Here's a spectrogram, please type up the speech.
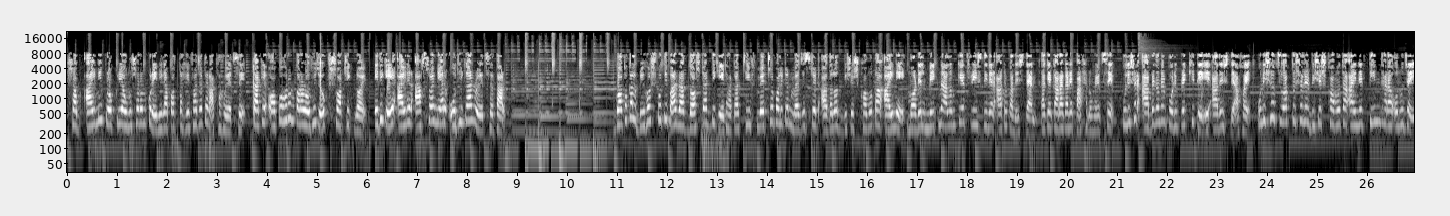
সব আইনি প্রক্রিয়া অনুসরণ করে নিরাপত্তা হেফাজতে রাখা হয়েছে। তাকে অপহরণ করার অভিযোগ সঠিক নয়। এদিকে আইনের আশ্রয় নেয়ার অধিকার রয়েছে তার। গতকাল বৃহস্পতিবার রাত দশটার দিকে ঢাকার চিফ মেট্রোপলিটন ম্যাজিস্ট্রেট আদালত বিশেষ ক্ষমতা আইনে মডেল মেঘনা আলমকে ত্রিশ দিনের আটকাদেশ দেন। তাকে কারাগারে পাঠানো হয়েছে। পুলিশের আবেদনের পরিপ্রেক্ষিতে এ আদেশ দেওয়া হয়। উনিশশো সালের বিশেষ ক্ষমতা আইনের তিন ধারা অনুযায়ী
